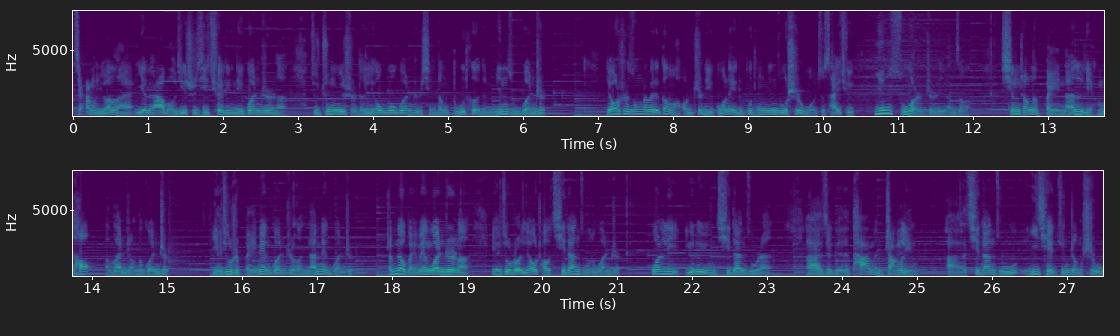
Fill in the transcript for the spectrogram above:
加上原来耶律阿保机时期确定那官制呢，就终于使得辽国官制形成独特的民族官制。辽世宗呢，为了更好治理国内的不同民族事务，就采取因俗而治的原则，形成了北南两套完整的官制，也就是北面官制和南面官制。什么叫北面官制呢？也就是说辽朝契丹族的官制，官吏一律用契丹族人，啊，这个他们掌领啊契丹族一切军政事务，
